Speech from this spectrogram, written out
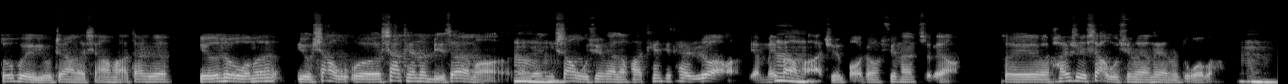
都会有这样的想法。但是有的时候我们有下午呃夏天的比赛嘛，但是你上午训练的话，天气太热了，也没办法去保证训练质量，所以还是下午训练练的多吧。嗯。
